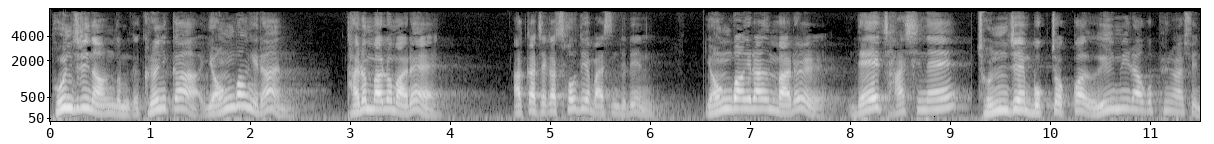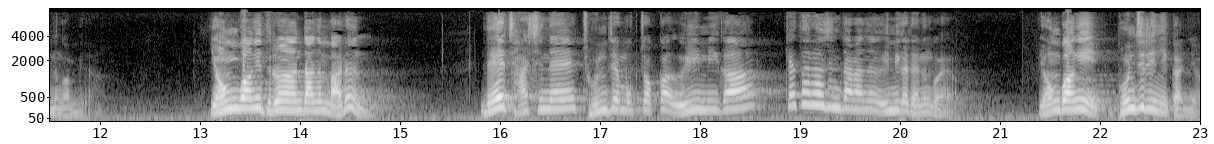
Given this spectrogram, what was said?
본질이 나오는 겁니다. 그러니까 영광이란 다른 말로 말해 아까 제가 서두에 말씀드린 영광이라는 말을 내 자신의 존재 목적과 의미라고 표현할 수 있는 겁니다. 영광이 드러난다는 말은 내 자신의 존재 목적과 의미가 깨달아진다는 의미가 되는 거예요. 영광이 본질이니까요.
